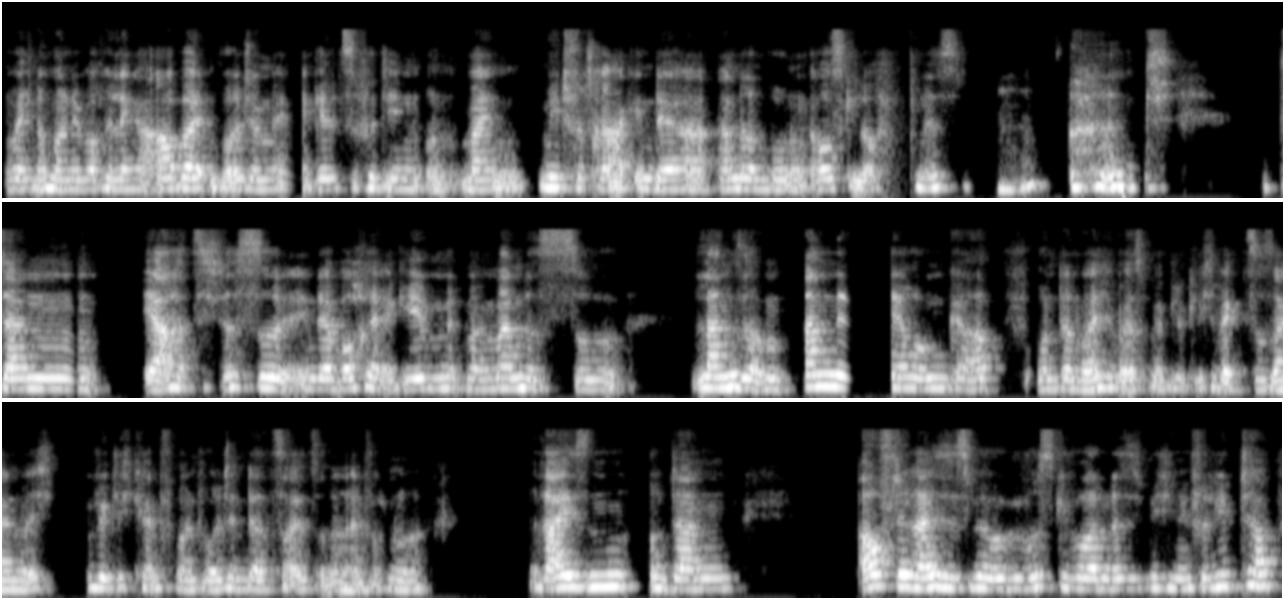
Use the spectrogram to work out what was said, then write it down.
weil ich noch mal eine Woche länger arbeiten wollte, um mehr Geld zu verdienen und mein Mietvertrag in der anderen Wohnung ausgelaufen ist. Mhm. Und dann ja, hat sich das so in der Woche ergeben mit meinem Mann, dass so langsam annimmt Annäherungen gab. Und dann war ich aber erstmal glücklich, weg zu sein, weil ich wirklich keinen Freund wollte in der Zeit, sondern mhm. einfach nur reisen. Und dann auf der Reise ist mir aber bewusst geworden, dass ich mich in ihn verliebt habe.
